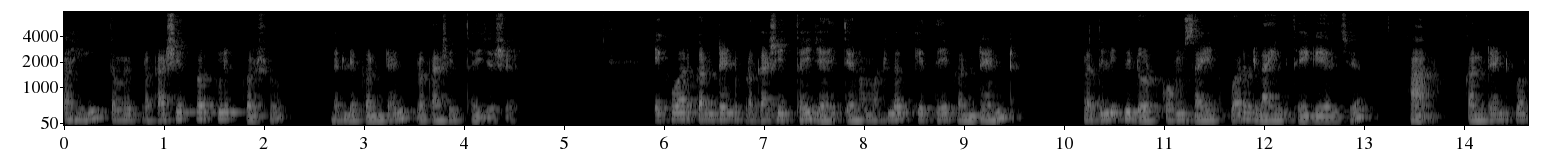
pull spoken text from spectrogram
અહીં તમે પ્રકાશિત પર ક્લિક કરશો, એટલે કન્ટેન્ટ પ્રકાશિત થઈ જશે. એકવાર કન્ટેન્ટ પ્રકાશિત થઈ જાય, તેનો મતલબ કે તે content Pratilipi dot com site પર લાઈવ થઈ ગયેલ છે. હા કન્ટેન્ટ પર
